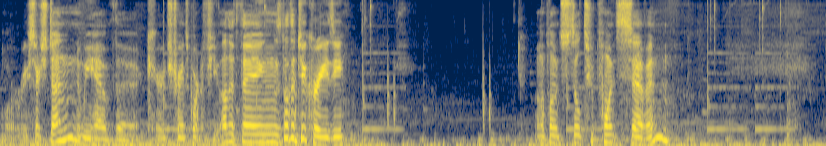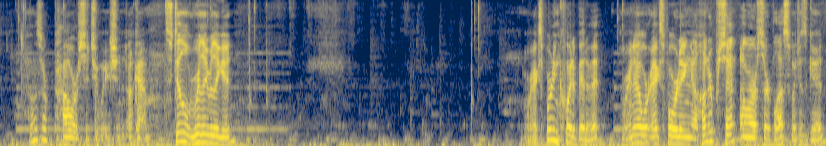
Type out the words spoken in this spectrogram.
More research done. We have the carriage transport, a few other things. Nothing too crazy. Unemployment's still 2.7. How's our power situation? Okay, still really, really good. We're exporting quite a bit of it. Right now we're exporting 100% of our surplus, which is good.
